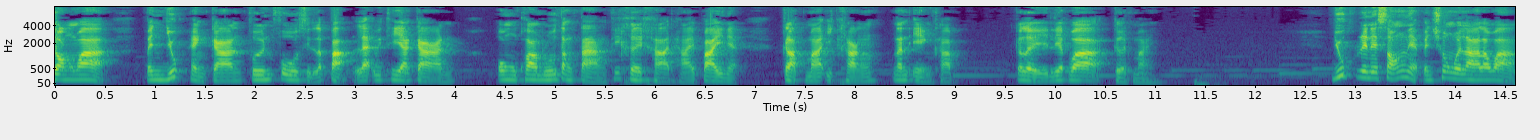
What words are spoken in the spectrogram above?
ย่องว่า เป็นยุคแห่งการฟื้นฟูศิลปะและวิทยาการ องค์ความรู้ต่างๆ ที่เคยขาดหายไปเนี่ยกลับมาอีกครั้งนั่นเองครับ ก็เลยเรียกว่าเกิดใหม่ ยุคเรเนซองส์เนี่ยเป็นช่วงเวลาระหว่าง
